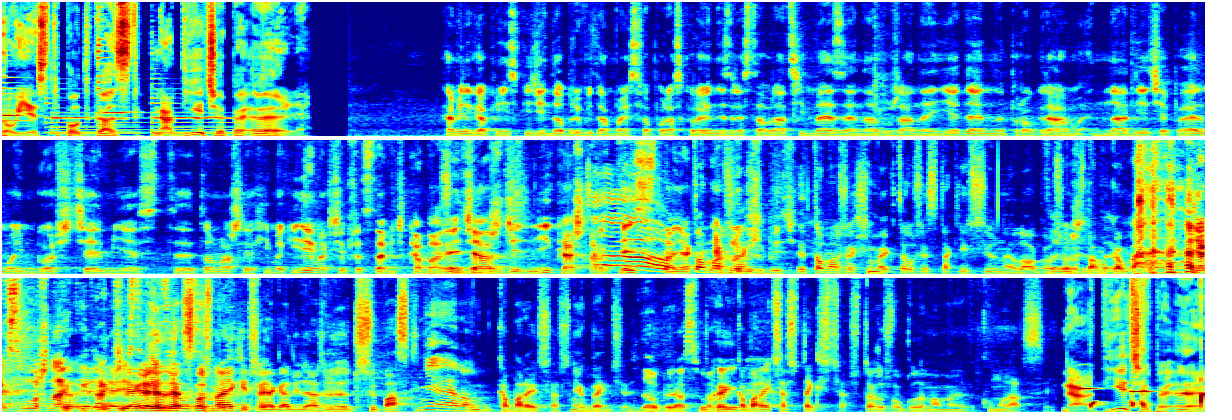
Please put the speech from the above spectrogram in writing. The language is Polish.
To jest podcast na diecie.pl. Kamil Gapiński, dzień dobry, witam Państwa po raz kolejny z restauracji Meze na Różanej 1, program na diecie.pl. Moim gościem jest Tomasz Jachimek i nie wiem jak się przedstawić, kabareciarz, dziennikarz, artysta, jak, jak lubisz być? Tomasz Jachimek, to już jest takie silne logo, To że tam... tak- kab- Jak Słosznajki, tak? Jak- Słosznajki czy jak Adidas, że trzy paski. Nie, no kabareciarz, niech będzie. Dobra, Dobra, słuchaj, kabareciarz, tekściarz, to już w ogóle mamy kumulację. Na diecie.pl.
